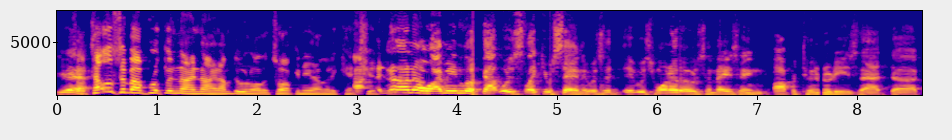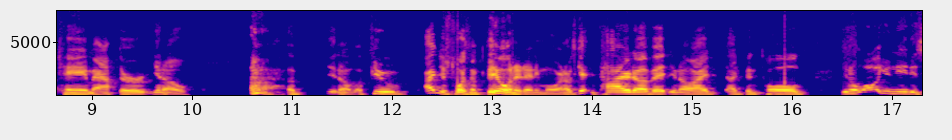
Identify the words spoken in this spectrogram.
yeah. So tell us about Brooklyn Nine Nine. I'm doing all the talking here. I'm going to catch Uh, no, no. I mean, look, that was like you were saying. It was a, it was one of those amazing opportunities that uh, came after you know, a, you know, a few. I just wasn't feeling it anymore, and I was getting tired of it. You know, I'd, I'd been told, you know, all you need is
